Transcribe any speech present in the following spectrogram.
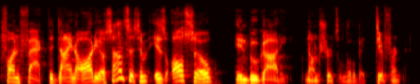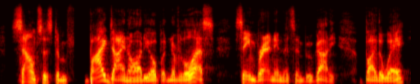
fun fact the Dynaudio sound system is also in Bugatti. Now, I'm sure it's a little bit different sound system by Dynaudio, but nevertheless, same brand name that's in Bugatti. By the way,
